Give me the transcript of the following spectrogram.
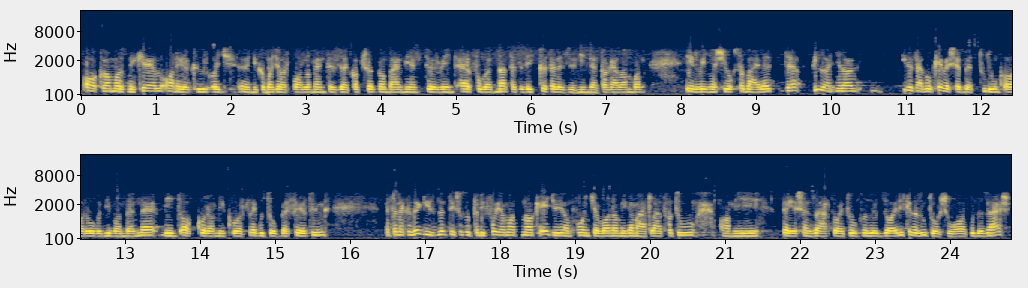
alkalmazni kell, anélkül, hogy mondjuk a magyar parlament ezzel kapcsolatban bármilyen törvényt elfogadna, tehát ez egy kötelező minden tagállamban érvényes jogszabály lesz, de pillanatnyilag igazából kevesebbet tudunk arról, hogy mi van benne, mint akkor, amikor legutóbb beszéltünk, mert ennek az egész döntéshozatali folyamatnak egy olyan pontja van, ami nem átlátható, ami teljesen zárt ajtók mögött zajlik, ez az utolsó alkudozás,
